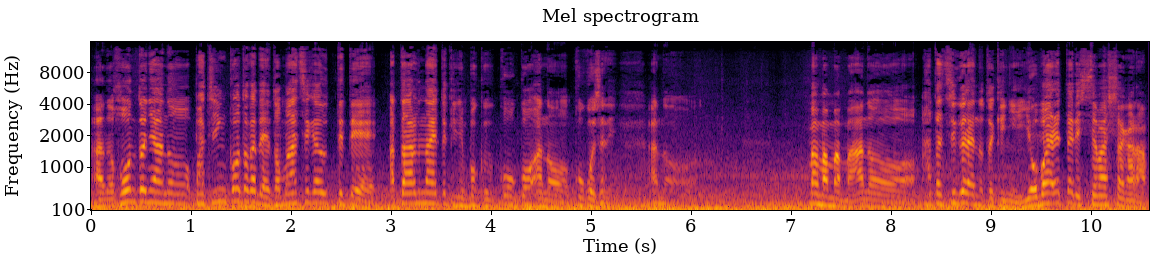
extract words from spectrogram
あの、本当にあの、パチンコとかで友達が売ってて、当たらない時に僕、高校、あの、高校じゃね、あの、まあまあまあまあ、あの二十歳ぐらいの時に呼ばれたりしてましたから、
